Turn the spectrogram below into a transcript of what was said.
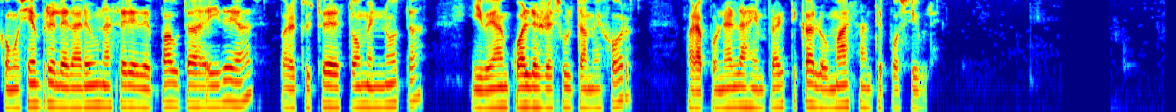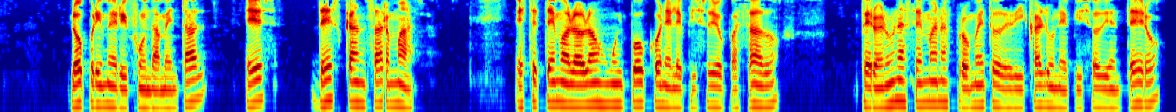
Como siempre le daré una serie de pautas e ideas para que ustedes tomen nota y vean cuál les resulta mejor para ponerlas en práctica lo más antes posible. Lo primero y fundamental es descansar más. Este tema lo hablamos muy poco en el episodio pasado, pero en unas semanas prometo dedicarle un episodio entero,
